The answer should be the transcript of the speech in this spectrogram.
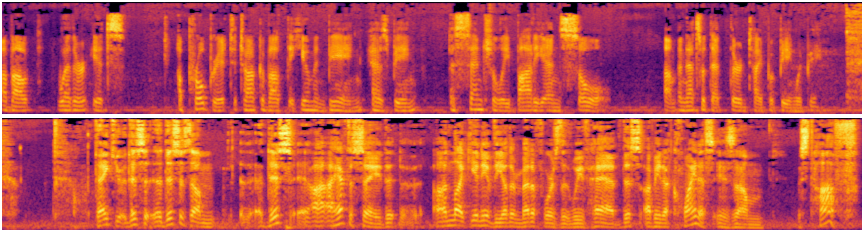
about whether it's appropriate to talk about the human being as being essentially body and soul. Um, and that's what that third type of being would be. Thank you. This uh, this is um this I have to say that uh, unlike any of the other metaphors that we've had, this I mean Aquinas is um is tough.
